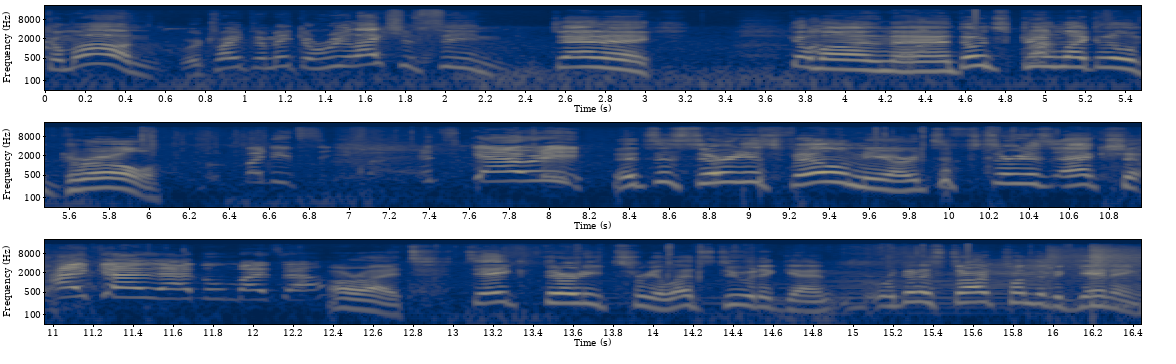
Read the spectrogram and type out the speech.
Come on! We're trying to make a real action scene! Janik, come on, man. Don't scream like a little girl. But it's, it's scary! It's a serious film here. It's a serious action. I can't handle myself! All right, take 33. Let's do it again. We're gonna start from the beginning.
